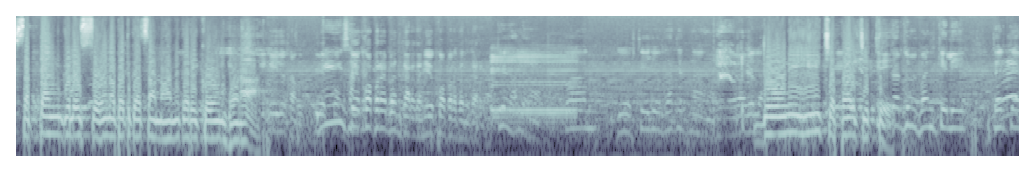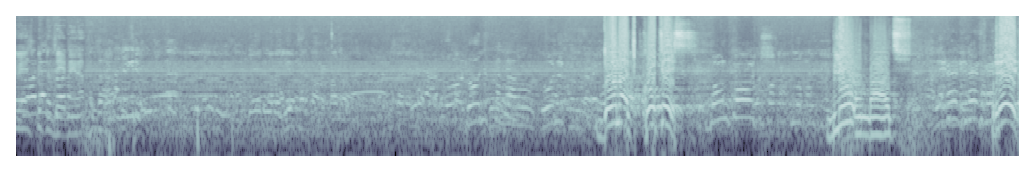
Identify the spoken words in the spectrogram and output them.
सत्तावन्न किलो सुवर्ण पदकाचा मानकरी कोण होणार? ते कोपरा बंद करा हे कोपरा बंद करा. ते झालं. पण जे स्टेजवर जातात ना दोन्हीही चपळ चित्ते जर तुम्ही बंद केली तर त्या व्यासपीठाचं हे नाही ना. आता दोनच कोचेस ब्ल्यू अंदाज रेड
